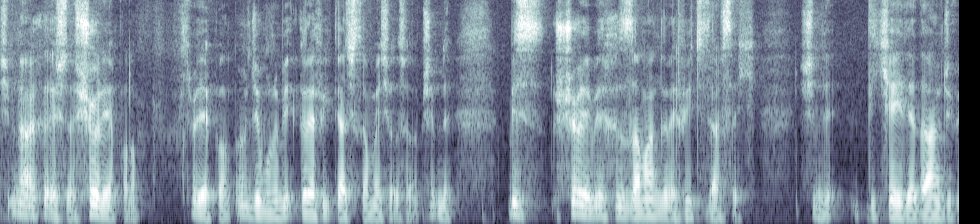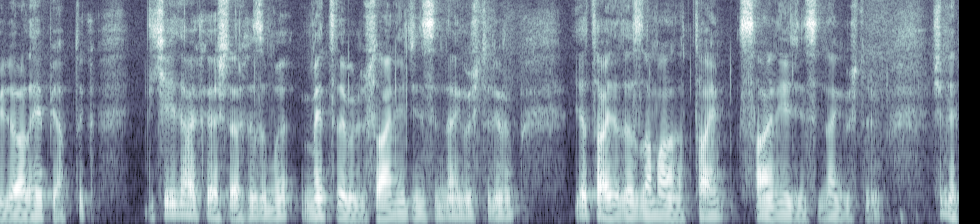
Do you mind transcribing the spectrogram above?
Şimdi arkadaşlar şöyle yapalım. Şöyle yapalım. Önce bunu bir grafikle açıklamaya çalışalım. Şimdi biz şöyle bir hız zaman grafiği çizersek. Şimdi dikeyde daha önceki videolarda hep yaptık. Dikeyde arkadaşlar hızımı metre bölü saniye cinsinden gösteriyorum. Yatayda da zamanı time saniye cinsinden gösteriyorum. Şimdi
